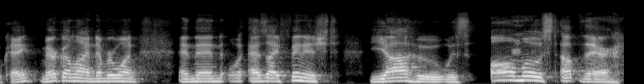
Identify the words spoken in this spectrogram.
Okay, America Online number one, and then as I finished, Yahoo was almost up there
